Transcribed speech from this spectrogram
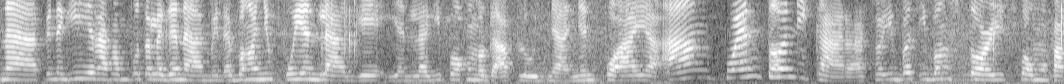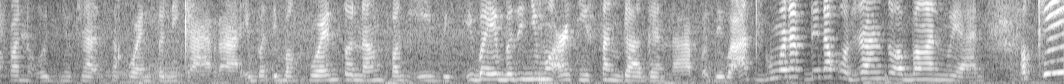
na pinaghihirapan po talaga namin. Abangan niyo po yan lagi. Yan, lagi po ako mag-upload niyan. Yan po ay ang kwento ni Kara. So, iba't ibang stories po ang mapapanood nyo dyan sa kwento ni Kara. Iba't ibang kwento ng pag-ibig. Iba-iba din yung mga artistang gaganap. di ba? At gumanap din ako dyan. So, abangan mo yan. Okay?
